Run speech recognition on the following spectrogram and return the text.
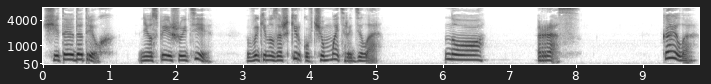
Считаю до трех. Не успеешь уйти, выкину за шкирку, в чем мать родила. Но... Раз». Кайла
